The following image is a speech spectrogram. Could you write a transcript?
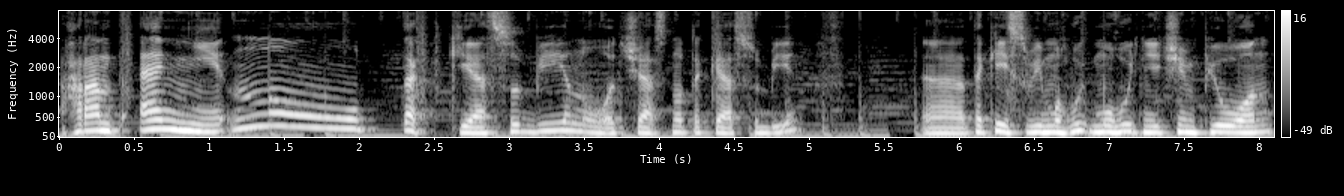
гарант Енні, ну, таке собі, ну от чесно, таке собі. Е, такий собі могутній чемпіон.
